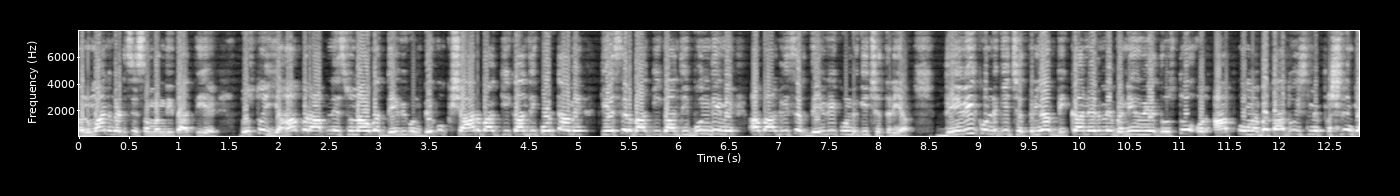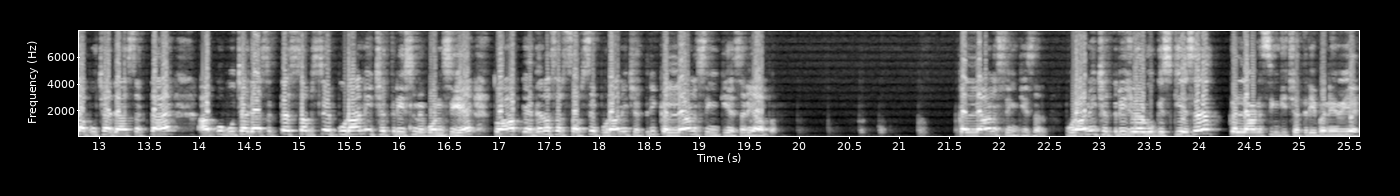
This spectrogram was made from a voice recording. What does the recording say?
हनुमानगढ़ से संबंधित आती है। दोस्तों यहाँ पर आपने सुना होगा देवी कुंड देखो क्षार बाग की कांति कोटा में केसर बाग की कांति बूंदी में, अब आ गई सर देवी कुंड की छतरियाँ। देवी कुंड की छतरियाँ बीकानेर में बनी हुई है दोस्तों, और आपको मैं बता दूँ, इसमें प्रश्न क्या पूछा जा सकता है? आपको पूछा जा सकता है, सबसे पुरानी छतरी इसमें कौन सी है? तो आप कह देना सर सबसे पुरानी छतरी कल्याण सिंह की है सर यहाँ पर? कल्याण सिंह की सर। पुरानी छतरी जो है वो किसकी है सर? कल्याण सिंह की छतरी बनी हुई है।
